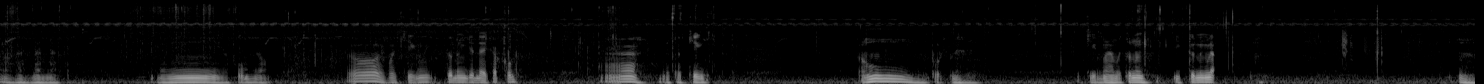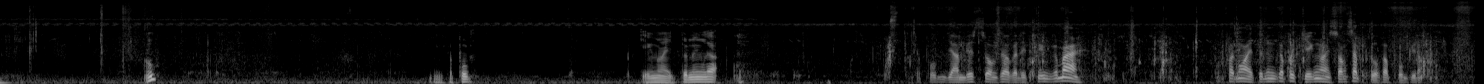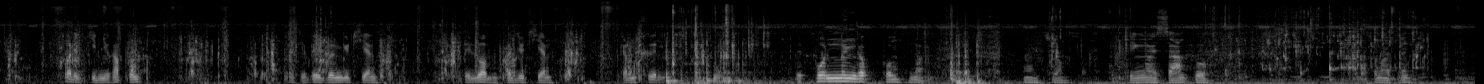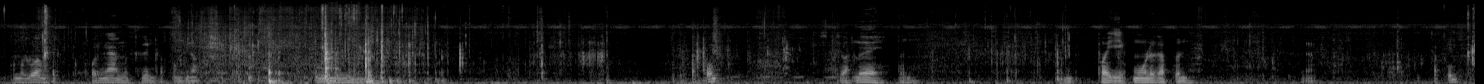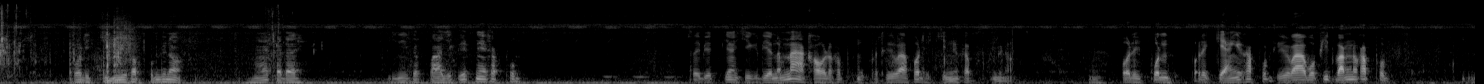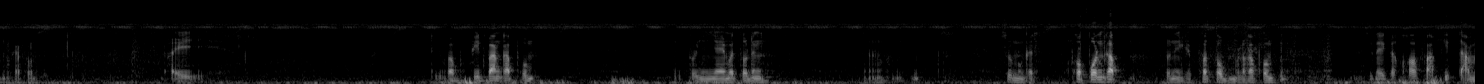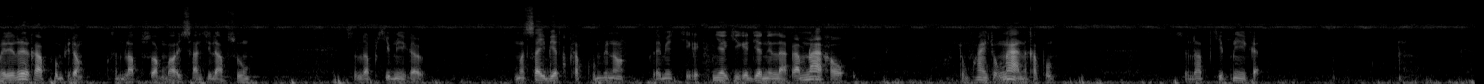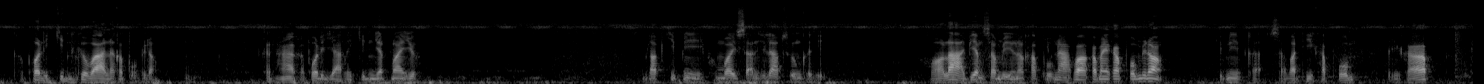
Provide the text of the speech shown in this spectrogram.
นั่นนั่นนี่ครับผมพี่น้องโอ้ยปลาเข็ง ตัวหนึงจะได้ครับผมอ่าเดี๋ยวปลาเข็งอืมปลดหนึ่งเก็บมามาตัวหนึงอีกตัวหนึงละอืมเอ้นี่ครับผมเก่งหน่อยตัวหนึงแล้วครับผมยามเด็ดสองเช้าก็ได้ขึ้นก็มาพอหน่อยตัวหนึงก็ไปเก่งหน่อยสองสับตัวครับผมพี่น้องก็ได้กินอยู่ครับผมเดี๋ยวจะไปเบิ่งอยู่เทียง ไปร่วมกันอยู่เทียงกำขึ้นเป็นปนหนึ่งครับผมพี่น้องนั่นช่วงเก่งหน่อยสามตัวขนาดนึงเอามาร่วมกับผลงานเมื่อคืนครับผมพี่น้องอืมผมสุดยอดเลยตัวนี้ปล่อยเอกหมูเลยครับตัวนี้นะครับผมพอได้กินอยู่ครับผมพี่น้องหาก็ได้ที นี้ก็ปลาจากเล็ดเนี่ยครับผมใส่เบ็ดย่างขี้กเดียนน้ำหน้าเขาแล้วครับผมก็ถือว่าพอได้กินอยู่ครับพี่น้องอืมพอได้ปนพอได้แกงอยู่ครับ ผมถือว่าบ่ผิดหวังนะครับ ผมครับผมไปถือว่าบ่ผิดหวังครับ ผม ตัวใหญ่ๆมาตัวหนึ่งอืมส่วนมันก็พอปนครับ ตัวนี้ก็พอต้มแล้วครับ ผมยังไงก็ขอฝากติดตามไว้เรื่อยๆครับ ผมพี่น้องสำหรับสองร้อยสามสิบลาบสูงำหรับคลิปนี้ก็มาใส่เบ็ดครับผมพี่น้องเลยมีขี้เงียขี้กระเดียนนี่แหละกำหน้าเขาตรงให้ตรงหน้านะครับ ผมสำหรับคลิปนี้ก็ก็พอได้กินคือว่าแล้วครับผมพี่น้องกันหาก็พอได้อยากได้กินยัดมาอยู่รับคลิปนี้ผมบริษัทที่รับสูงก็สิขอลาเพียงสำเร็จนะครับผมหน้าพ่อก็ไม่ครับผมพี่น้องคลิปนี้ก็สวัสดีครับผมสวัสดีครับ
